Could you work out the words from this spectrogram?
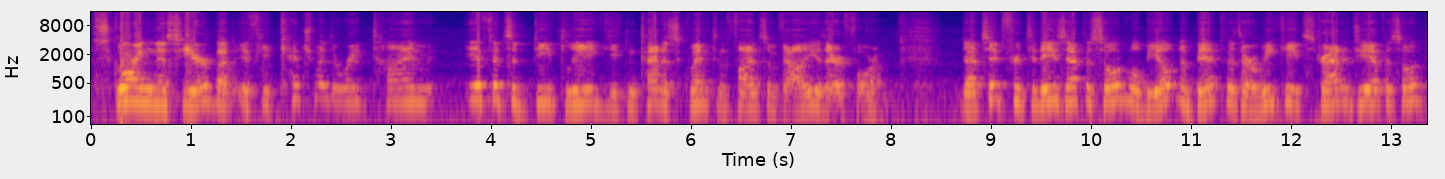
scoring this year, but if you catch him at the right time, if it's a deep league, you can kind of squint and find some value there for him that's it for today's episode. We'll be out in a bit with our Week 8 strategy episode.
